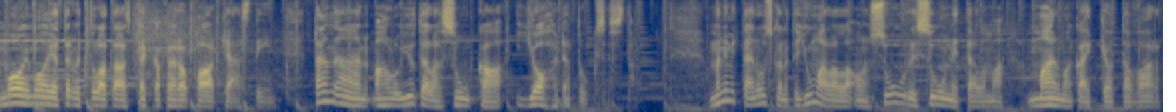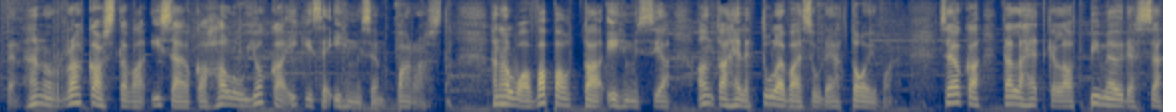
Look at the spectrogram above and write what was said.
Moi moi ja tervetuloa taas Pekka Pero podcastiin. Tänään mä haluan jutella sunkaa johdatuksesta. Mä nimittäin uskon, että Jumalalla on suuri suunnitelma maailmankaikkeutta varten. Hän on rakastava isä, joka haluaa joka ikisen ihmisen parasta. Hän haluaa vapauttaa ihmisiä, antaa heille tulevaisuuden ja toivon. Se, joka tällä hetkellä on pimeydessä,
